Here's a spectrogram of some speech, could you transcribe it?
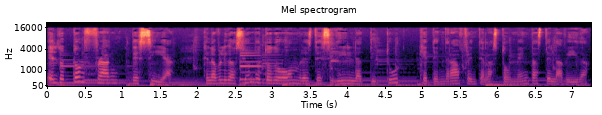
El doctor Frank decía que la obligación de todo hombre es decidir la actitud que tendrá frente a las tormentas de la vida,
